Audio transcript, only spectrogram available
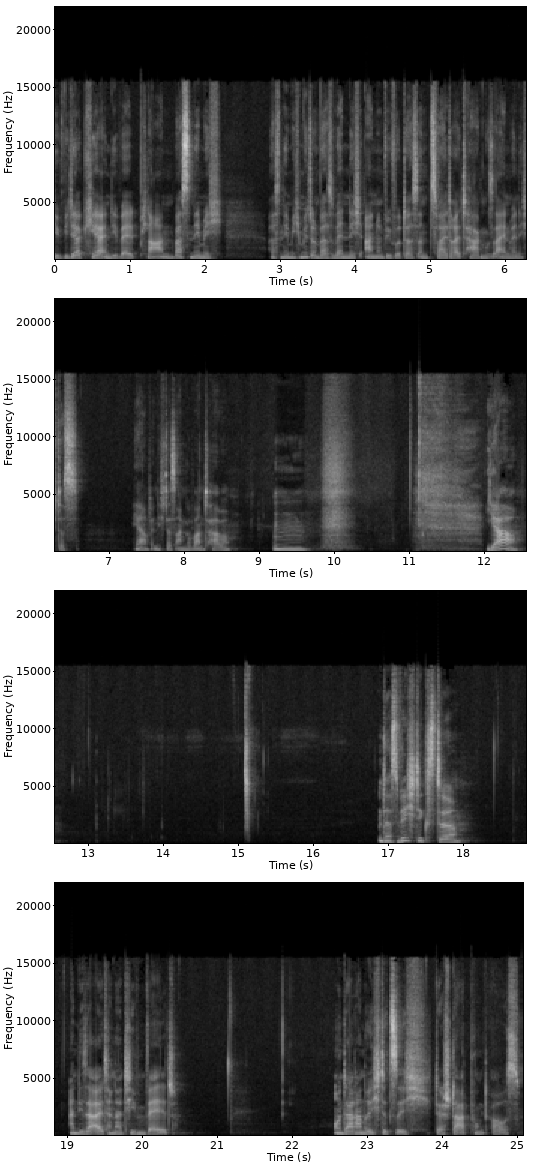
die Wiederkehr in die Welt planen. Was nehme ich, was nehme ich mit und was wende ich an und wie wird das in zwei, drei Tagen sein, wenn ich das, ja, wenn ich das angewandt habe? Mm. Ja, das Wichtigste an dieser alternativen Welt. Und daran richtet sich der Startpunkt aus.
